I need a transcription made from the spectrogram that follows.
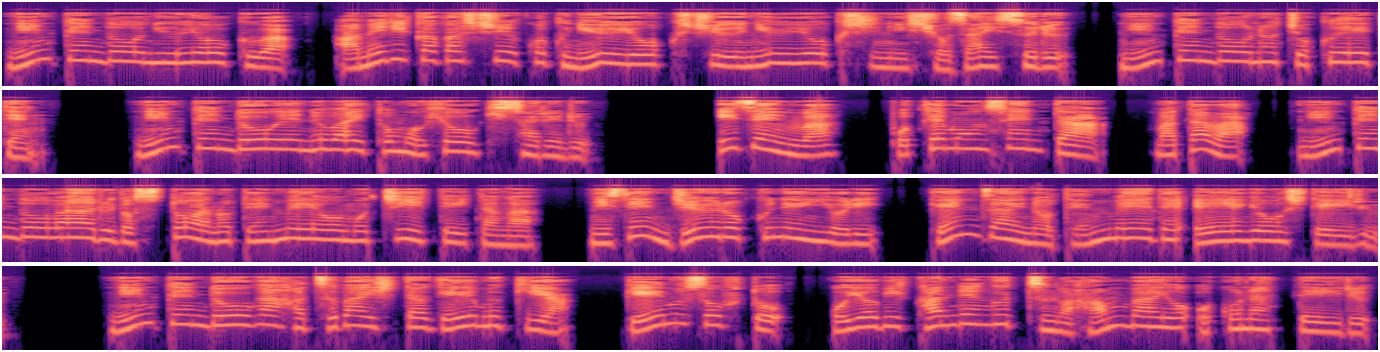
任天堂ニューヨークはアメリカ合衆国ニューヨーク州ニューヨーク市に所在する任天堂の直営店。任天堂 NY とも表記される。以前はポケモンセンターまたは任天堂ワールドストアの店名を用いていたが2016年より現在の店名で営業している。任天堂が発売したゲーム機やゲームソフト及び関連グッズの販売を行っている。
